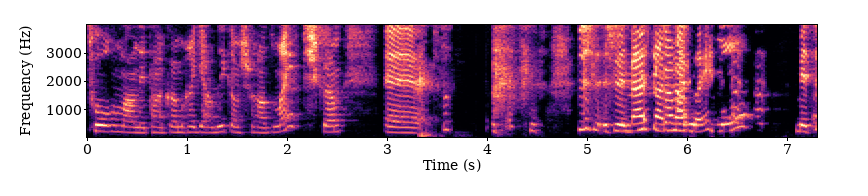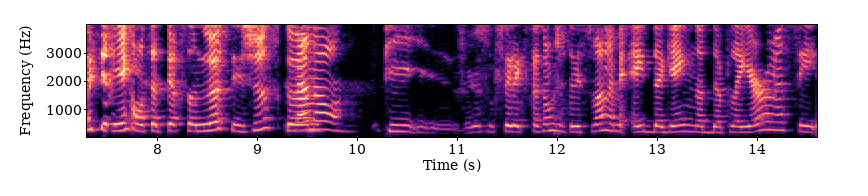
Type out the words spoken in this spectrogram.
tourne en étant comme, regardez comme je suis rendue mince, puis je suis comme, euh, ça, puis là, je, je le dis, c'est comme avec mais tu sais, c'est rien contre cette personne-là, c'est juste comme... Non, non. Puis c'est l'expression que j'utilise souvent, là, mais hate the game, not the player, là, c'est...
